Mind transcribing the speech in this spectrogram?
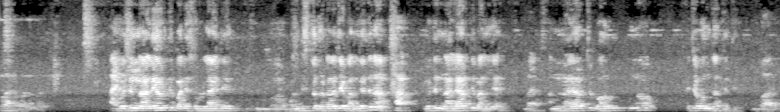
बरं बरं बरं. आणि नाल्यावरती पाणी सोडलं आहे. ते म, बंदिस्त गटारे जे बांधले ते ना हा. ते नाल्यावरती बांधले. आहे. बरं. आणि नाल्यावरती भरून पुन्हा त्याच्यामध्ये जाते ते. बरं बरं.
